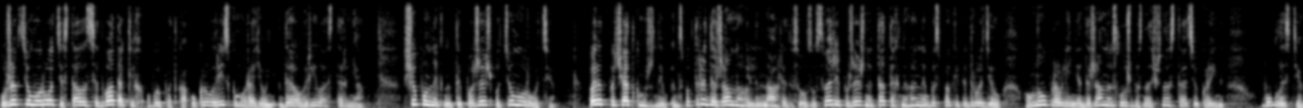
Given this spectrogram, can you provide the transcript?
Уже в цьому році сталося два таких випадка у Криворізькому районі, де горіла стерня. Щоб уникнути пожеж у цьому році, Перед початком жнив інспектори державного нагляду у сфері пожежної та техногенної безпеки підрозділу Головного управління Державної служби з надзвичайної ситуації України в області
